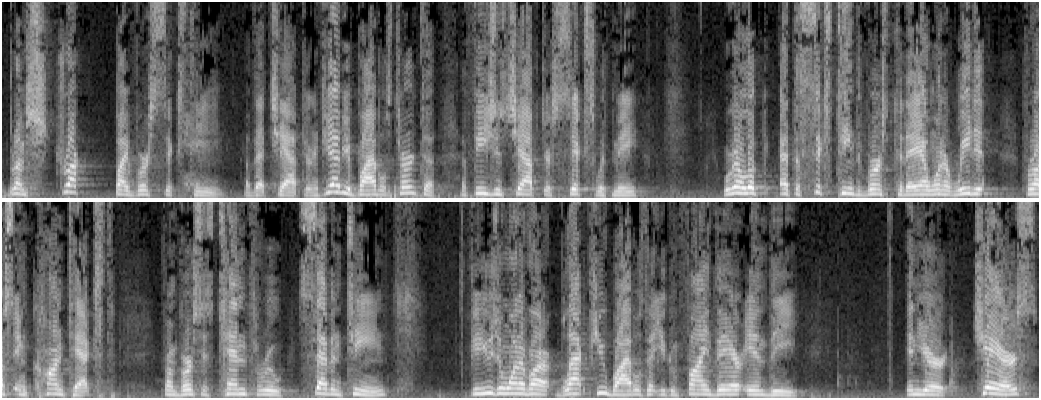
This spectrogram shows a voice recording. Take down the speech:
But I'm struck by verse 16 of that chapter. And if you have your Bibles, turn to Ephesians chapter 6 with me. We're going to look at the 16th verse today. I want to read it for us in context from verses 10 through 17. If you're using one of our black pew Bibles that you can find there in the in your chairs,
